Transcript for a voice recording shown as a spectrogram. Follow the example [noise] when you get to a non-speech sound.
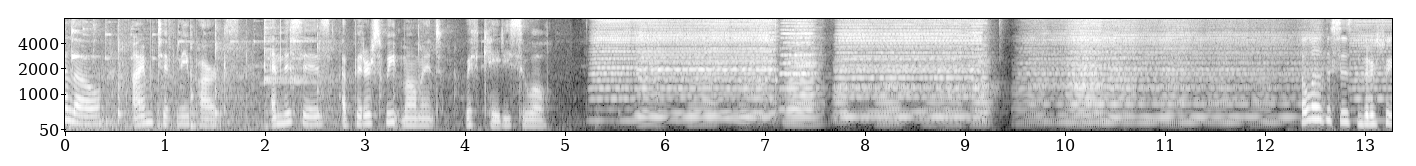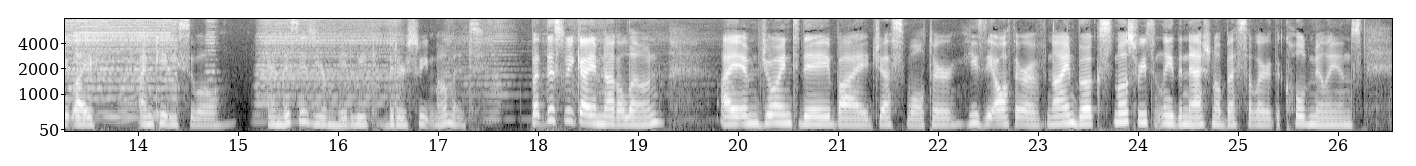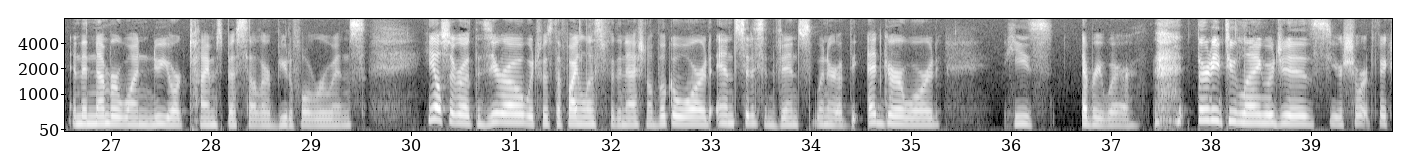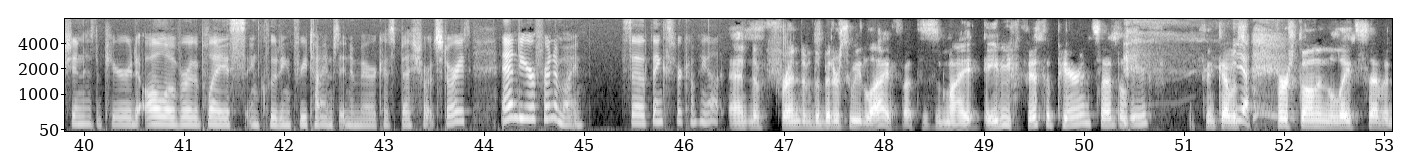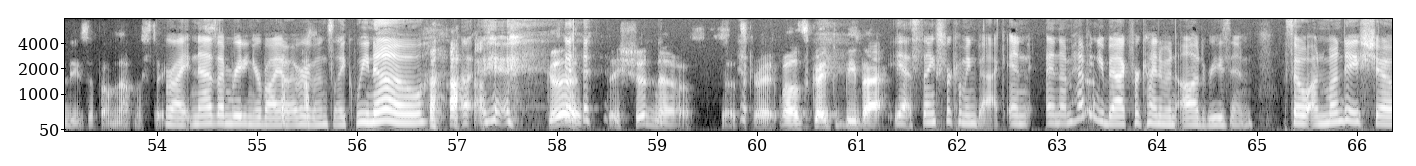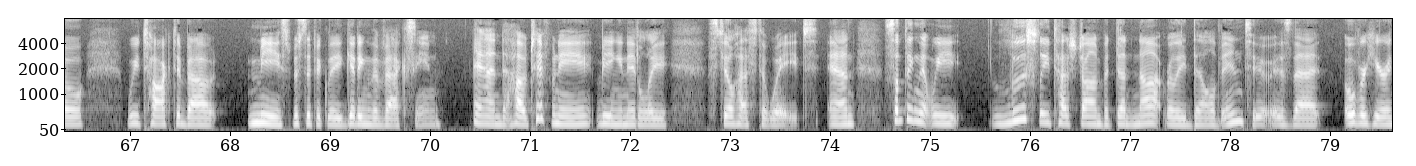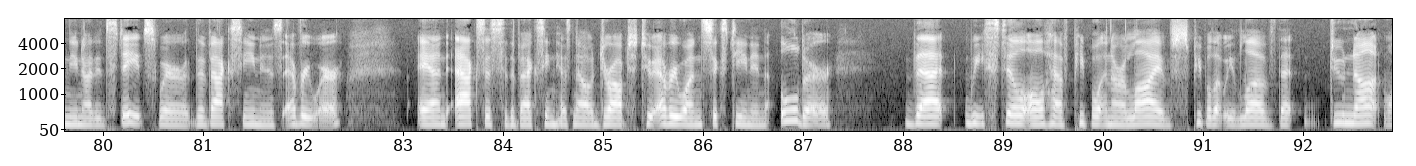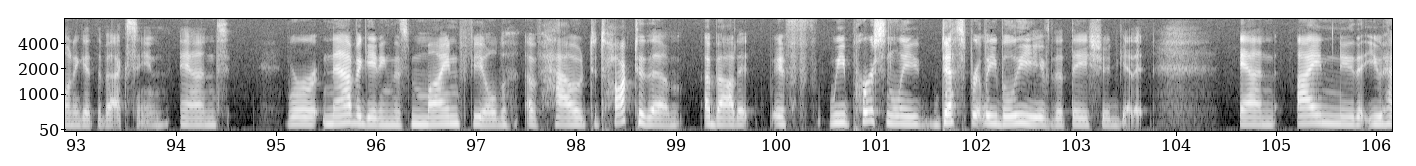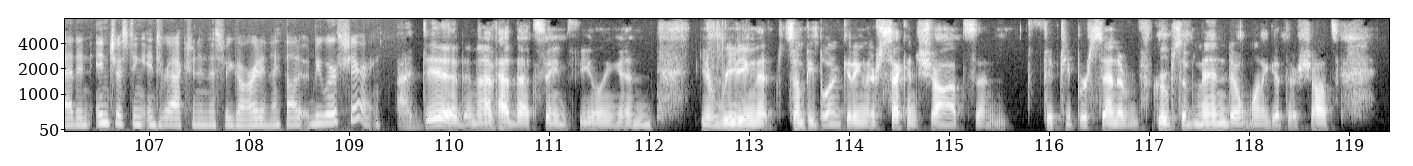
Hello, I'm Tiffany Parks, and this is A Bittersweet Moment with Katie Sewell. Hello, this is The Bittersweet Life. I'm Katie Sewell, and this is your midweek bittersweet moment. But this week I am not alone. I am joined today by Jess Walter. He's the author of nine books, most recently the national bestseller The Cold Millions and the number one New York Times bestseller Beautiful Ruins. He also wrote The Zero, which was the finalist for the National Book Award, and Citizen Vince, winner of the Edgar Award. He's everywhere [laughs] 32 languages. Your short fiction has appeared all over the place, including three times in America's Best Short Stories. And you're a friend of mine. So thanks for coming on. And a friend of the Bittersweet Life. Uh, this is my 85th appearance, I believe. I think I was yeah. first on in the late 70s, if I'm not mistaken. Right. And as I'm reading your bio, everyone's like, we know. [laughs] Good. They should know. That's great. Well, it's great to be back. Yes, thanks for coming back. And and I'm having yeah. you back for kind of an odd reason. So on Monday's show, we talked about me specifically getting the vaccine and how Tiffany, being in Italy, still has to wait. And something that we loosely touched on but did not really delve into is that over here in the United States, where the vaccine is everywhere and access to the vaccine has now dropped to everyone 16 and older, that we still all have people in our lives, people that we love, that do not want to get the vaccine. And we're navigating this minefield of how to talk to them about it if we personally desperately believe that they should get it. And I knew that you had an interesting interaction in this regard, and I thought it would be worth sharing. I did, and I've had that same feeling. And you know, reading that some people aren't getting their second shots, and 50% of groups of men don't want to get their shots.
